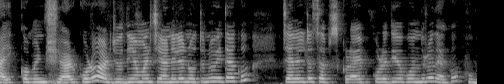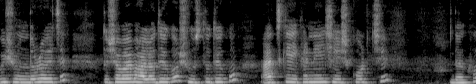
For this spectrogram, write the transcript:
লাইক কমেন্ট শেয়ার করো। আর যদি আমার চ্যানেলে নতুন হয়ে থাকো চ্যানেলটা সাবস্ক্রাইব করে দিও বন্ধুরা। দেখো, খুবই সুন্দর হয়েছে। তো সবাই ভালো থেকো, সুস্থ থেকো। আজকে এখানেই শেষ করছি। দেখো।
